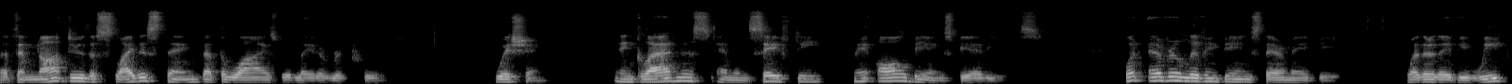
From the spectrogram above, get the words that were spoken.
Let them not do the slightest thing that the wise would later reprove. Wishing, in gladness and in safety, may all beings be at ease. Whatever living beings there may be, whether they be weak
